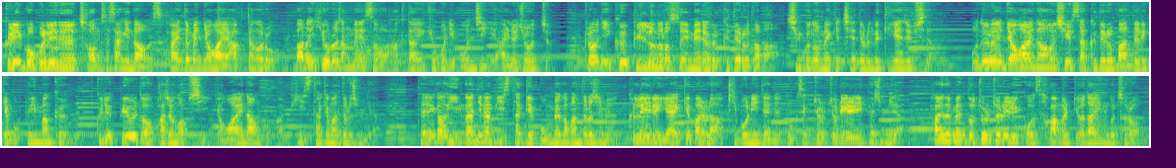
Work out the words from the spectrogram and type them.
그린 고블린은 처음 세상에 나온 스파이더맨 영화의 악당으로 많은 히어로 장르에서 악당의 교본이 뭔지 알려주었죠. 그러니 그 빌런으로서의 매력을 그대로 담아 친구놈에게 제대로 느끼게 해줍시다. 오늘은 영화에 나온 실사 그대로 만드는 게 목표인 만큼 근육 비율도 과장 없이 영화에 나온 것과 비슷하게 만들어줍니다. 대강 인간이랑 비슷하게 몸매가 만들어지면 클레이를 얇게 발라 기본이 되는 녹색 쫄쫄이를 입혀줍니다. 스파이더맨도 쫄쫄이를 입고 사방을 뛰어다니는 것처럼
